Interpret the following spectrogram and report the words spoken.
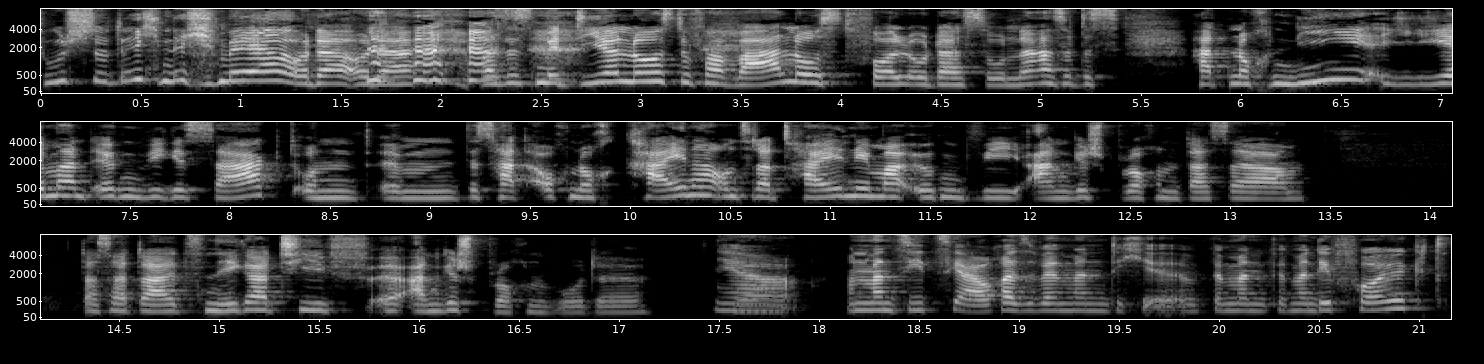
duschst du dich nicht mehr oder oder was ist mit dir los? Du verwahrlost voll oder so. Ne? Also das hat noch nie jemand irgendwie gesagt und ähm, das hat auch noch keiner unserer Teilnehmer irgendwie angesprochen, dass er dass er da jetzt negativ äh, angesprochen wurde. Ja. ja. Und man sieht's ja auch, also wenn man dich, äh, wenn man, wenn man dir folgt,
